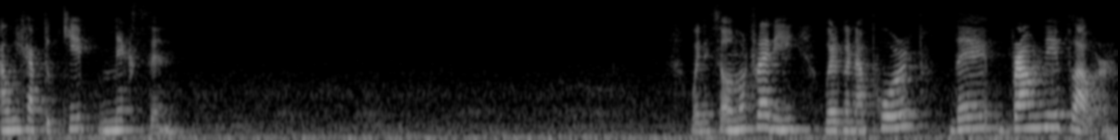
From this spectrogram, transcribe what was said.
And we have to keep mixing. When it's almost ready, we're gonna pour the brownie flour.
